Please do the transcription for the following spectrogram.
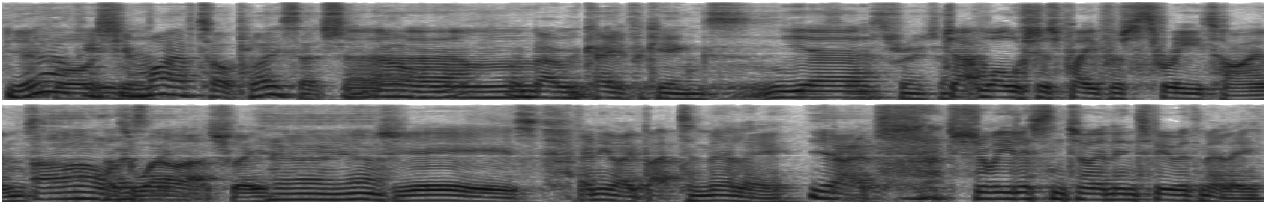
yeah, I for, think she know- might have top place actually. Um, oh, no, with Kate for Kings. Yeah, three. Jack Walsh has played for us three times Oh, as well, he? actually. Yeah, yeah. Jeez. Anyway, back to Millie. Yeah. Shall we listen to an interview with Millie?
